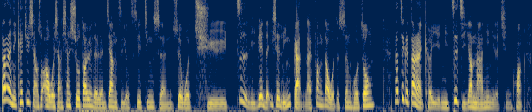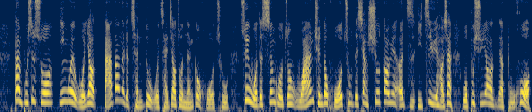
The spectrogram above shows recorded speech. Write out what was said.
当然，你可以去想说，哦，我想像修道院的人这样子有这些精神，所以我取自里面的一些灵感来放到我的生活中。那这个当然可以，你自己要拿捏你的情况，但不是说因为我要达到那个程度，我才叫做能够活出。所以我的生活中完全都活出的像修道院儿子，以至于好像我不需要呃捕获，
